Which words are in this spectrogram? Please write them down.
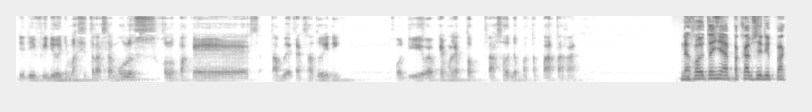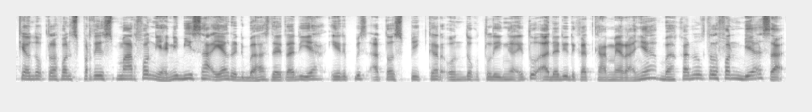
Jadi videonya masih terasa mulus kalau pakai tablet yang satu ini. Kalau di webcam laptop terasa udah patah-patah kan. Nah kalau tanya apakah bisa dipakai untuk telepon seperti smartphone, ya ini bisa ya, udah dibahas dari tadi ya. Earpiece atau speaker untuk telinga itu ada di dekat kameranya, bahkan untuk telepon biasa.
